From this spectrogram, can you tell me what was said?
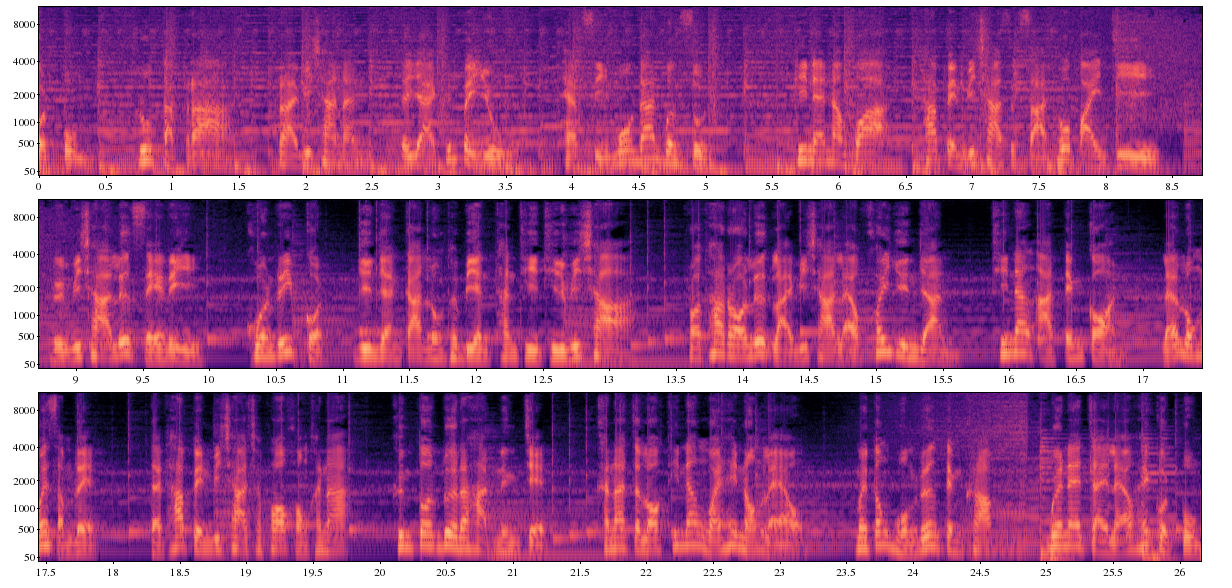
กดปุ่ม รูปตะกร้า รายวิชานั้นจะย้ายขึ้นไปอยู่ แถบสีม่วงด้านบนสุด ที่แนะนำว่าถ้าเป็นวิชาศึกษาทั่วไป G หรือวิชาเลือกเสรี ควรรีบกดยืนยันการลงทะเบียนทันทีทีวิชา เพราะถ้ารอเลือกหลายวิชาแล้วค่อยยืนยัน ที่นั่งอาจเต็มก่อน แล้วลงไม่สำเร็จ แต่ถ้าเป็นวิชาเฉพาะของคณะ ขึ้นต้นด้วยรหัส 17 คณะจะล็อกที่นั่งไว้ให้น้องแล้ว ไม่ต้องห่วงเรื่องเต็มครับ เมื่อแน่ใจแล้วให้กดปุ่ม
